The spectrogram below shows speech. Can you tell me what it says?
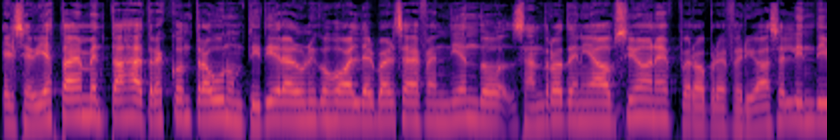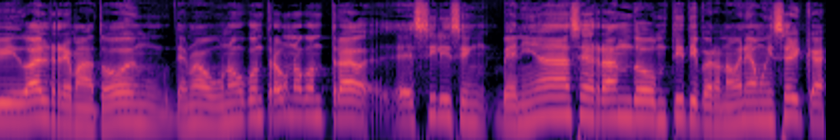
el Sevilla estaba en ventaja 3 contra 1. Un Titi era el único jugador del Barça defendiendo. Sandro tenía opciones, pero prefirió hacerle individual. Remató de nuevo uno contra uno contra eh, Silicen. Venía cerrando un Titi, pero no venía muy cerca.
